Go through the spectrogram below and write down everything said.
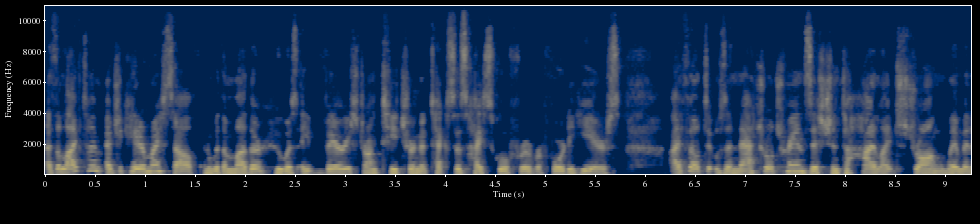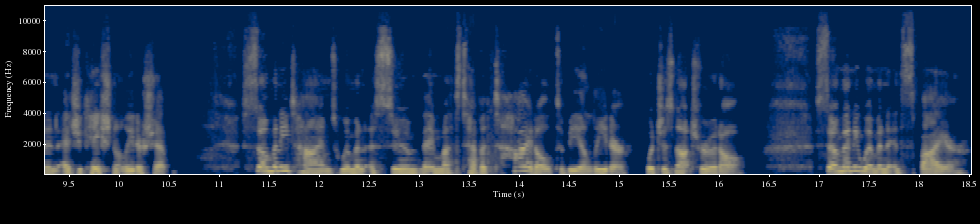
As a lifetime educator myself, and with a mother who was a very strong teacher in a Texas high school for over 40 years, I felt it was a natural transition to highlight strong women in educational leadership. So many times, women assume they must have a title to be a leader, which is not true at all. So many women inspire,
